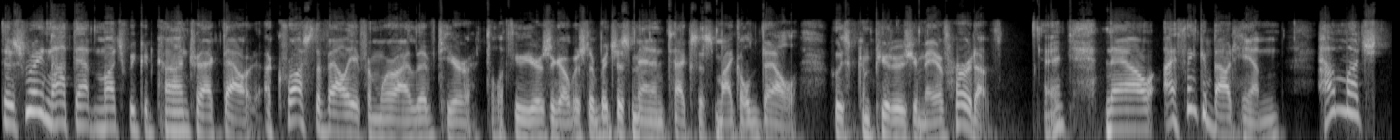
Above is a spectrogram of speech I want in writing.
there's really not that much we could contract out. Across the valley from where I lived here until a few years ago was the richest man in Texas, Michael Dell, whose computers you may have heard of. Okay? Now, I think about him. How much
